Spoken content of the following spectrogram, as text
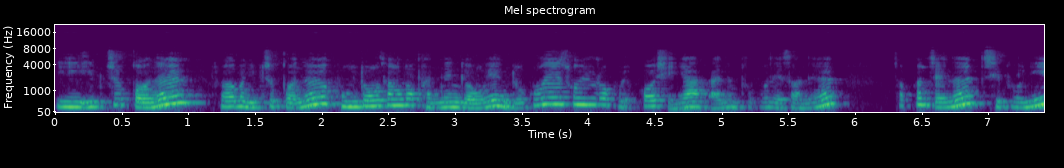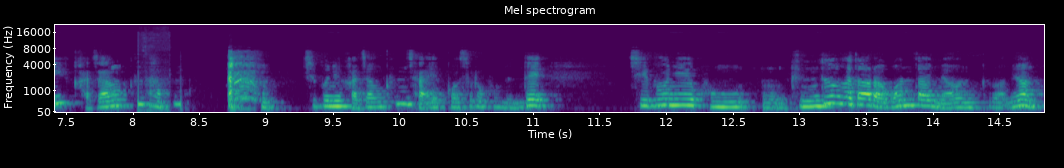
이 입주권을 조합원 입주권을 공동 상속받는 경우에 누구의 소유로 볼 것이냐라는 부분에서는 첫 번째는 지분이 가장 큰 사람, 지분이 가장 큰 자의 것으로 보는데 지분이 공- 음, 균등하다라고 한다면 그러면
